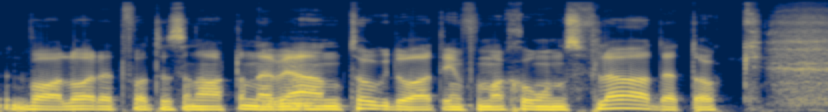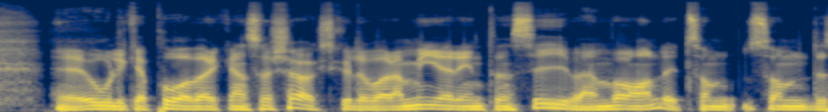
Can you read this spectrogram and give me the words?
valåret 2018, när vi mm. antog då att informationsflödet och eh, olika påverkansförsök skulle vara mer intensiva än vanligt, som, som, det,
